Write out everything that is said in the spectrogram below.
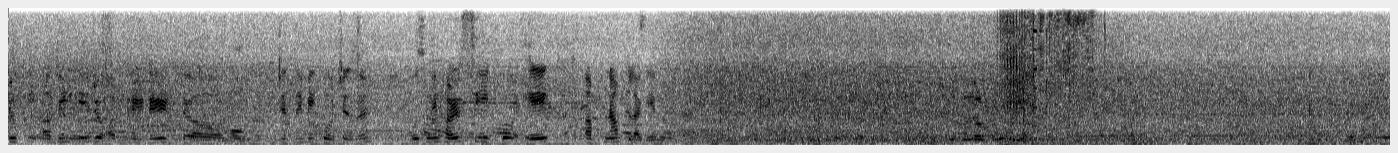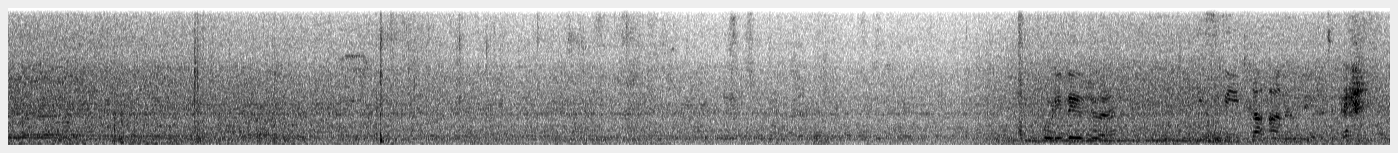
जो कि अभी के जो अपग्रेडेड जितने भी कोचेज़ हैं, उसमें हर सीट को एक अपना प्लग इन होता है अब थोड़ी देर जो है इस सीट का आनंद लिया जाए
